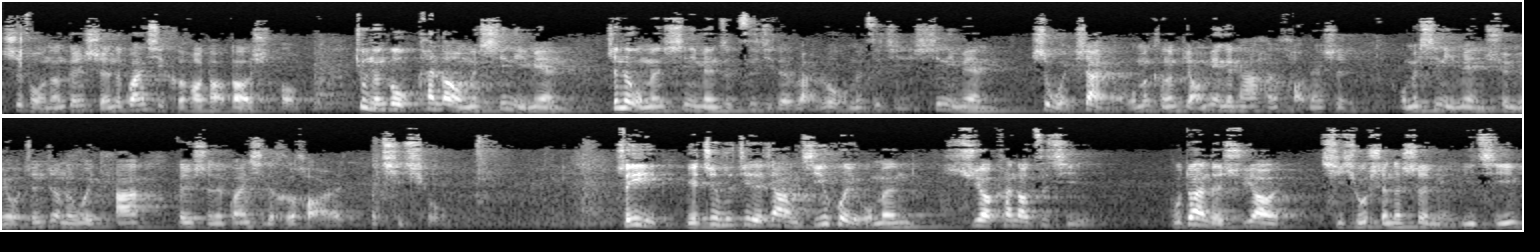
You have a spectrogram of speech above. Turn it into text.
是否能跟神的关系和好祷告的时候，就能够看到我们心里面真的我们心里面的自己的软弱，我们自己心里面是伪善的。我们可能表面跟他很好，但是我们心里面却没有真正的为他跟神的关系的和好而而祈求。所以，也正是借着这样的机会，我们需要看到自己不断的需要祈求神的赦免，以及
